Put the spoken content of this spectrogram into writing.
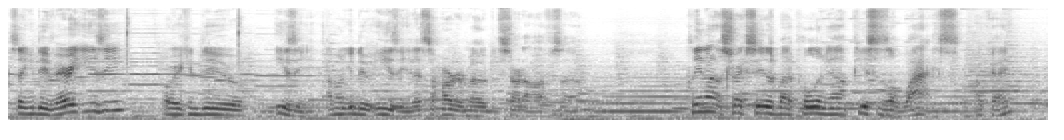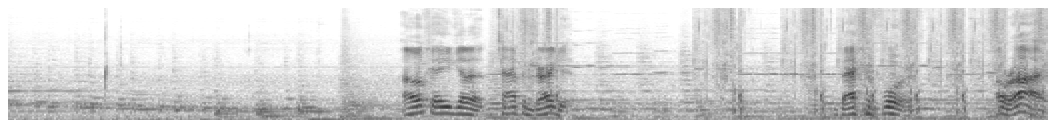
So you can do very easy, or you can do easy. I'm gonna do easy. That's the harder mode to start off, so. Clean out ears by pulling out pieces of wax. Okay. Okay, you gotta tap and drag it. Back and forth. Alright.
